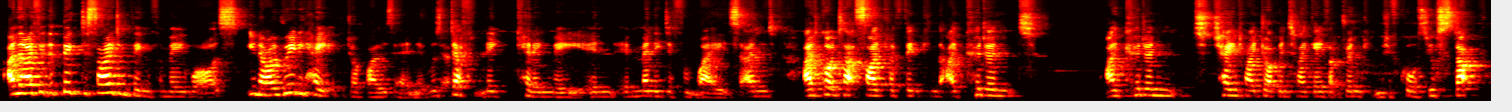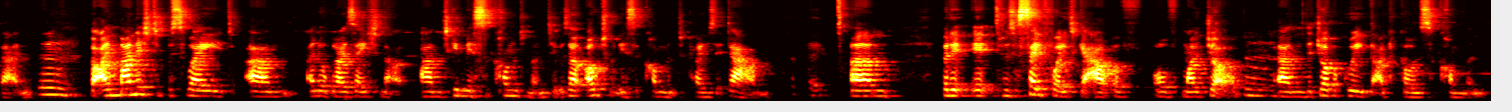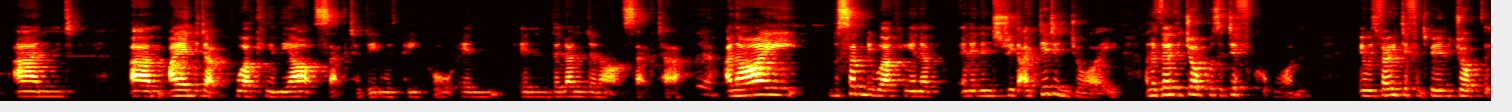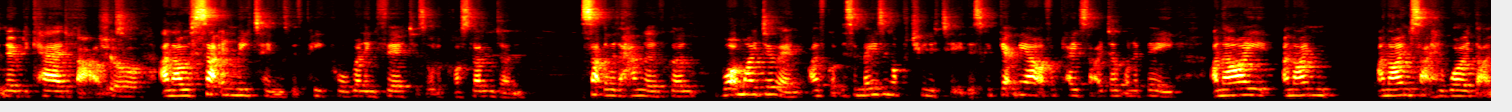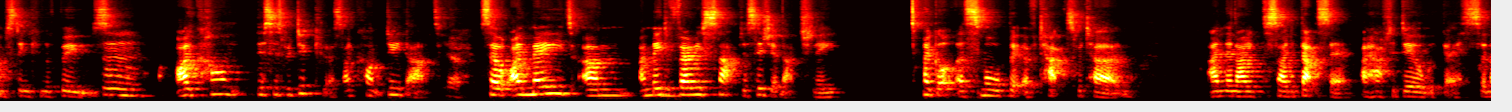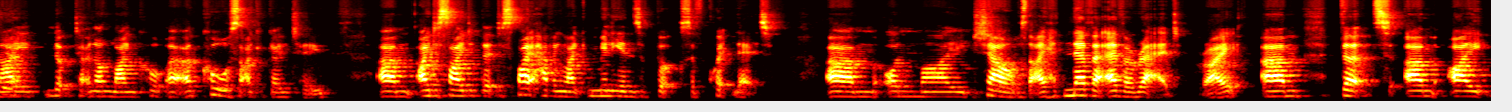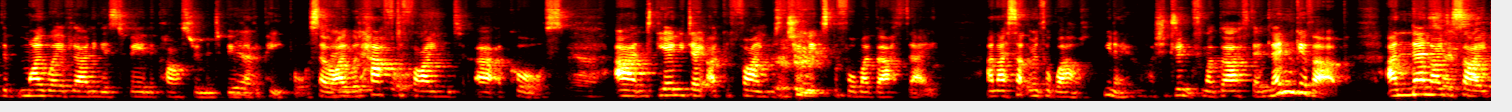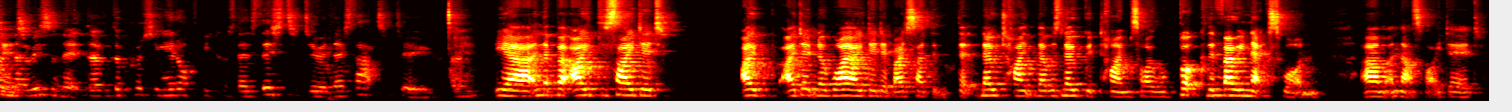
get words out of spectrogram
And then I think the big deciding thing for me was, you know, I really hated the job I was in. It was Yeah. definitely killing me in in many different ways. And I'd got to that cycle of thinking that I couldn't, I couldn't change my job until I gave up drinking. Which, of course, you're stuck then. Mm. But I managed to persuade um, an organisation that um, to give me a secondment. It was ultimately a secondment to close it down. Okay. Um, but it, it was a safe way to get out of, of my job Mm. um, the job agreed that I could go on secondment, and um, I ended up working in the arts sector, dealing with people in in the London arts sector. Yeah. And I was suddenly working in a in an industry that I did enjoy, and although the job was a difficult one, it was very different to being in a job that nobody cared about. Sure. And I was sat in meetings with people running theatres all across London, sat there with a hangover going, What am I doing? I've got this amazing opportunity. This could get me out of a place that I don't want to be. And I and I'm and I'm sat here worried that I'm stinking of booze. Mm. I can't, this is ridiculous. I can't do that. Yeah. So I made um I made a very snap decision actually. I got a small bit of tax return and then I decided that's it. I have to deal with this. And I looked at an online course, a course that I could go to. Um, I decided that despite having like millions of books of quit lit um, on my shelves that I had never ever read, right? Um, that um, I the, my way of learning is to be in the classroom and to be Yeah. with other people. So And I would have to find uh, a course Yeah. and the only date I could find was two weeks before my birthday. And I sat there and thought, well, you know, I should drink for my birthday and then give up. And then I It's so decided, though, isn't it? The, the putting it off because there's this to do and there's that to do. Yeah, and then, but I decided, I I don't know why I did it, but I decided that, that no time, there was no good time, so I will book the Mm. very next one, um, and that's what I did. It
